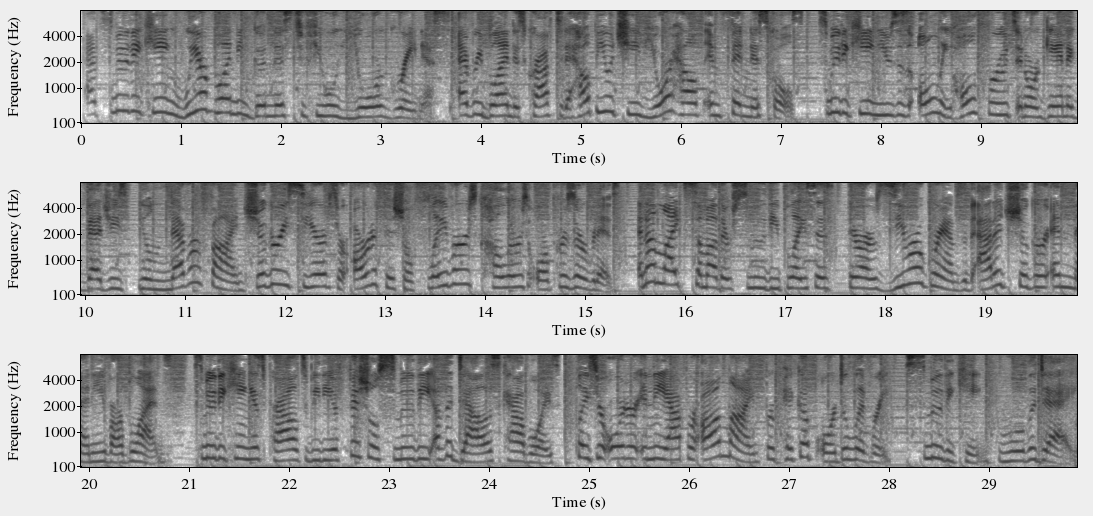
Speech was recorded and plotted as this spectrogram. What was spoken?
At Smoothie King, we are blending goodness to fuel your greatness. Every blend is crafted to help you achieve your health and fitness goals. Smoothie King uses only whole fruits and organic veggies. You'll never find sugary syrups or artificial flavors, colors, or preservatives. And unlike some other smoothie places, there are zero grams of added sugar in many of our blends. Smoothie King is proud to be the official smoothie of the Dallas Cowboys. Place your order in the app or online for pickup or delivery. Smoothie King, rule the day.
